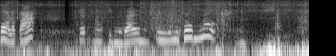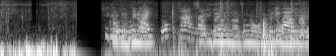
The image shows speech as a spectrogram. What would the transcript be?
พ่อละป้า เฮ็ดมันกินไม่ได้นะอือมันชมเนาะตรงพี่น้องเสื้ออีได้ยังนอนต้องนอนไม่นอนนี่เลย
